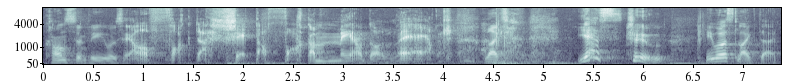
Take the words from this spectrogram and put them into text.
Constantly, he would say, "Oh fuck that shit, oh fuck a merderwerk." Like, yes, true. He was like that,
